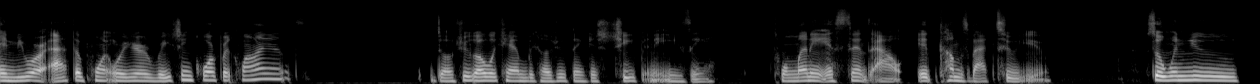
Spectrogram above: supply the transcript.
and you are at the point where you're reaching corporate clients, don't you go with Canva because you think it's cheap and easy. When money is sent out, it comes back to you. So when you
